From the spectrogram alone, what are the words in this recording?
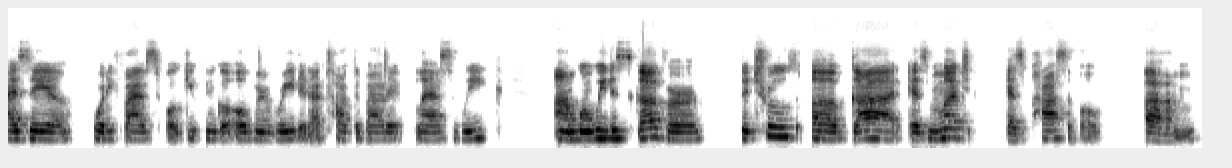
Isaiah 45 spoke. You can go over and read it. I talked about it last week. Um, when we discover the truth of God as much as possible, um,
